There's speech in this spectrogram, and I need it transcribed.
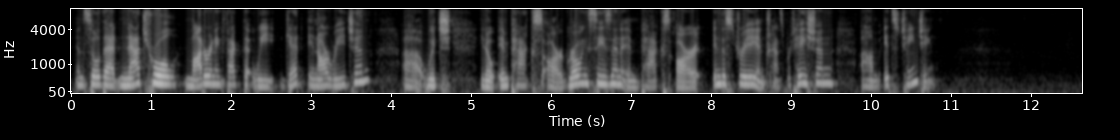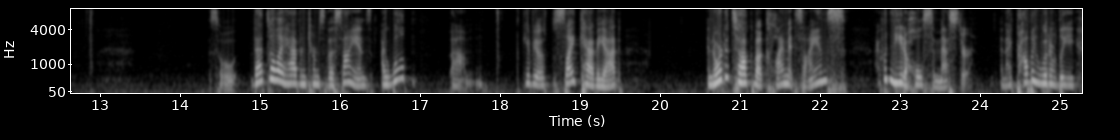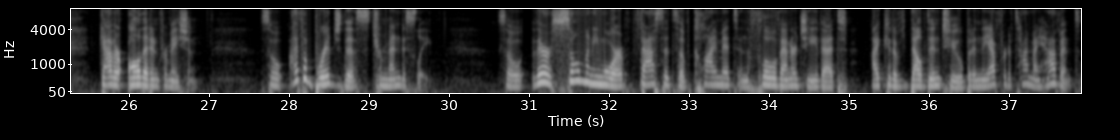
And so that natural moderating effect that we get in our region, uh, which you know impacts our growing season, impacts our industry and transportation, um, it's changing. So that's all I have in terms of the science. I will um, give you a slight caveat. In order to talk about climate science, I would need a whole semester, and I probably wouldn't really gather all that information. So I've abridged this tremendously. So there are so many more facets of climate and the flow of energy that I could have delved into, but in the effort of time, I haven't.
